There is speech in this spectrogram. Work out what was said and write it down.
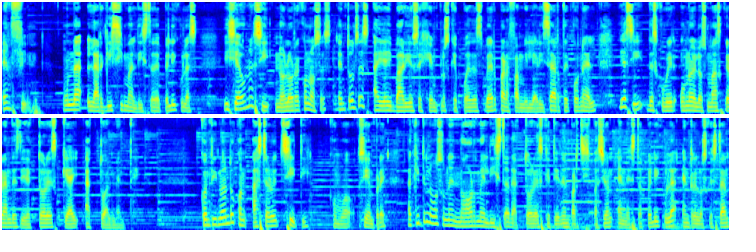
en fin, una larguísima lista de películas. Y si aún así no lo reconoces, entonces ahí hay varios ejemplos que puedes ver para familiarizarte con él y así descubrir uno de los más grandes directores que hay actualmente. Continuando con Asteroid City, como siempre, aquí tenemos una enorme lista de actores que tienen participación en esta película, entre los que están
